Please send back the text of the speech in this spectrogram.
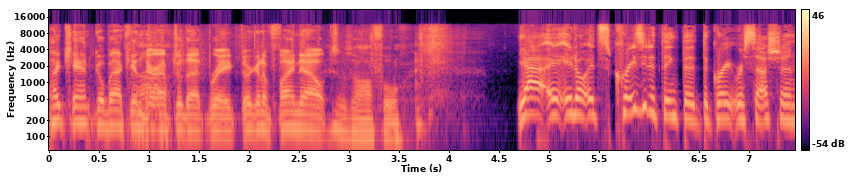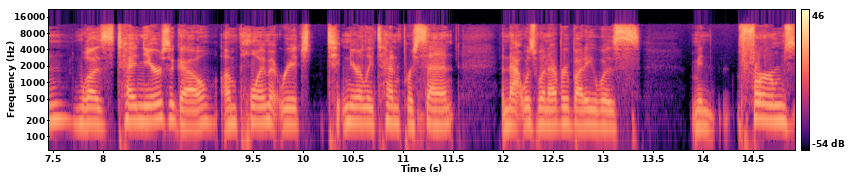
I can't go back in there ah. after that break. They're going to find out. It was awful. Yeah, you know, it's crazy to think that the Great Recession was 10 years ago. Employment reached t- nearly 10%. And that was when everybody was, I mean, firms,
